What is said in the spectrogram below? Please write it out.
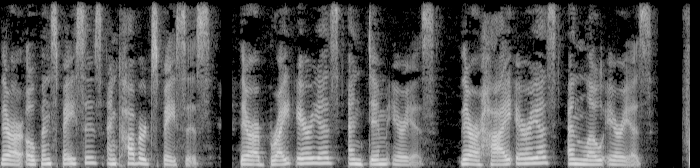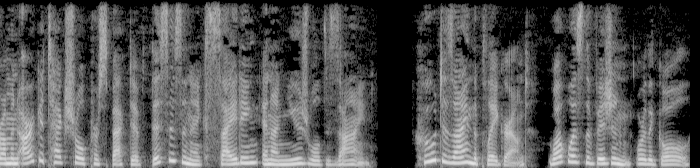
There are open spaces and covered spaces. There are bright areas and dim areas. There are high areas and low areas. From an architectural perspective, this is an exciting and unusual design. Who designed the playground? What was the vision or the goal?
